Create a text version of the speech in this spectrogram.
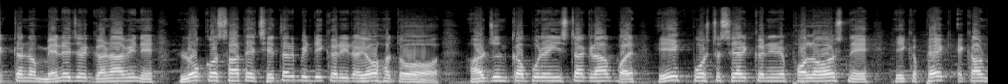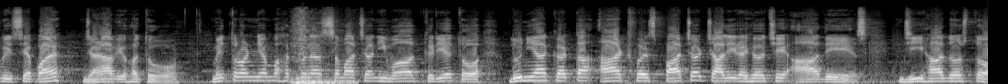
એક્ટરનો મેનેજર ગણાવીને લોકો સાથે છેતરપિંડી કરી રહ્યો હતો. અર્જુન કપૂરે ઇન્સ્ટાગ્રામ પર એક પોસ્ટ શેર કરીને ફોલોઅર્સને એક ફેક એકાઉન્ટ વિશે પણ જણાવ્યું હતું. મિત્રો, અન્ય મહત્વના સમાચારની વાત કરીએ તો દુનિયા કરતાં આઠ વર્ષ પાછળ ચાલી રહ્યો છે આ દેશ. જી હા દોસ્તો,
